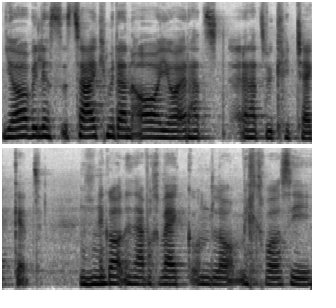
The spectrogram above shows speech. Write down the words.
Ja, weil es zeigt mir dann an, ah, ja, er hat es er wirklich gecheckt. Mhm. Er geht nicht einfach weg und lässt mich quasi...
